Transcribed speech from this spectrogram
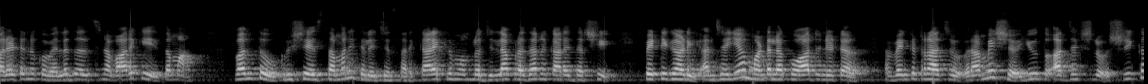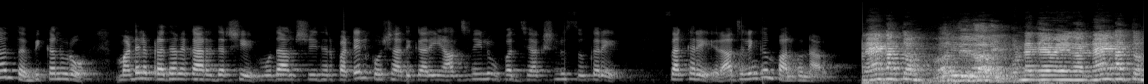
పర్యటనకు వెళ్ళదలిచిన వారికి తమ వంతు కృషి చేస్తామని తెలియజేశారు. కార్యక్రమంలో జిల్లా ప్రధాన కార్యదర్శి పెట్టిగాడి అంజయ్య మండల కోఆర్డినేటర్ వెంకటరాజు రమేష్ యూత్ అధ్యక్షులు శ్రీకాంత్ బిక్కనూరు మండల ప్రధాన కార్యదర్శి ముదాం శ్రీధర్ పటేల్ కోశాధికారి ఆంజనేయులు ఉపాధ్యక్షులు సుంకరే సంకరే రాజలింగం పాల్గొన్నారు. నాయకత్వం. నాయకత్వం.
